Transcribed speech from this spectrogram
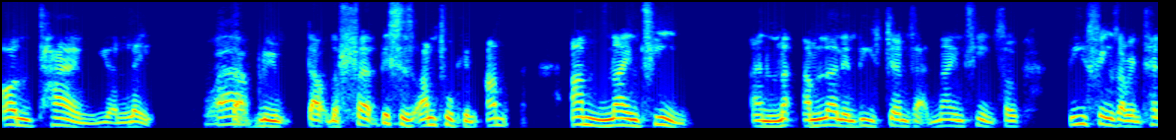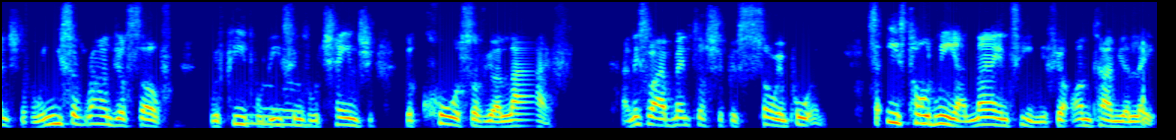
on time, you're late wow. that blew that the first, this is I'm talking I'm I'm 19 and I'm learning these gems at 19 so these things are intentional when you surround yourself with people these Mm. things will change the course of your life and this is why mentorship is so important so he's told me at 19 if you're on time you're late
